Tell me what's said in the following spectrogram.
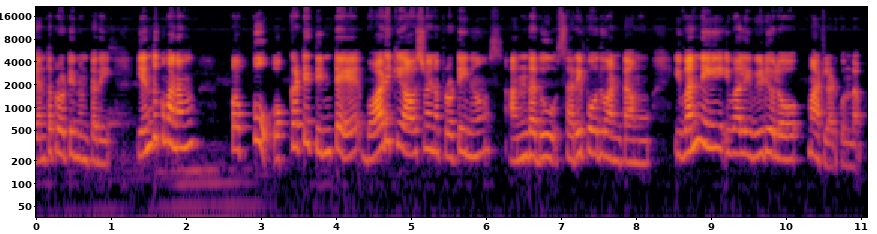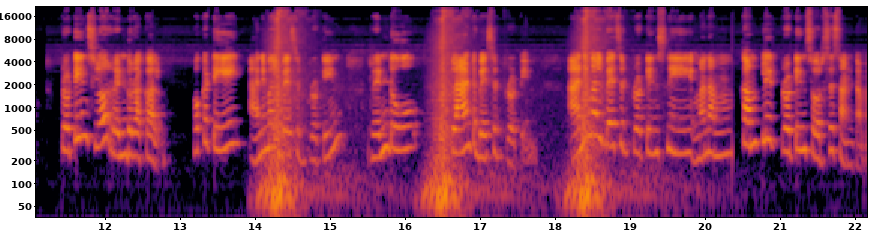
ఎంత ప్రోటీన్ ఉంటుంది? ఎందుకు మనం పప్పు ఒక్కటి తింటే బాడీకి అవసరమైన ప్రోటీన్ అందదు సరిపోదు అంటాము? ఇవన్నీ ఇవాళ ఈ వీడియోలో మాట్లాడుకుందాం. ప్రోటీన్స్లో రెండు రకాలు. ఒకటి యానిమల్ బేస్డ్ ప్రోటీన్ రెండు plant based protein animal based ప్రోటీన్స్ని మనం కంప్లీట్ ప్రోటీన్ సోర్సెస్ అంటాం.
